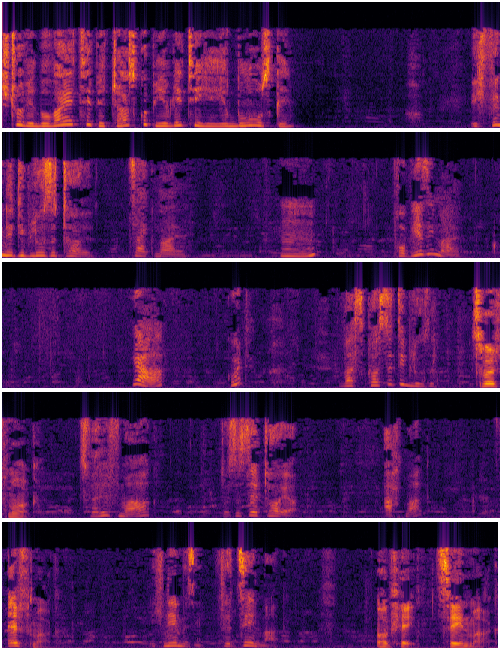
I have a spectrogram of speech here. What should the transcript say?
що відбувається під час купівлі цієї блузки. Ich finde die Bluse toll. Zeig mal. Mhm. Probier sie mal. Ja, gut. Was kostet die Bluse? 12 Mark. 12 Mark? Das ist sehr teuer. 8 Mark? 11 Mark. Ich nehme sie. Für 10 Mark. Okay, 10 Mark.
